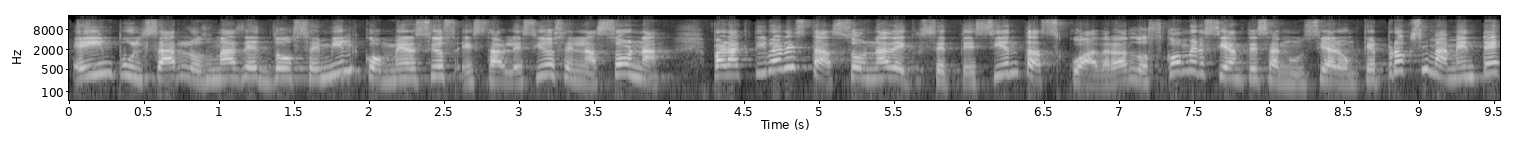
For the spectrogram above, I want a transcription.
e impulsar los más de 12 mil comercios establecidos en la zona. Para activar esta zona de 700 cuadras, los comerciantes anunciaron que próximamente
